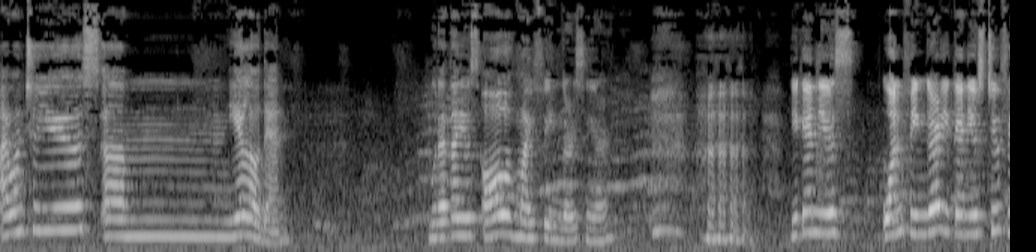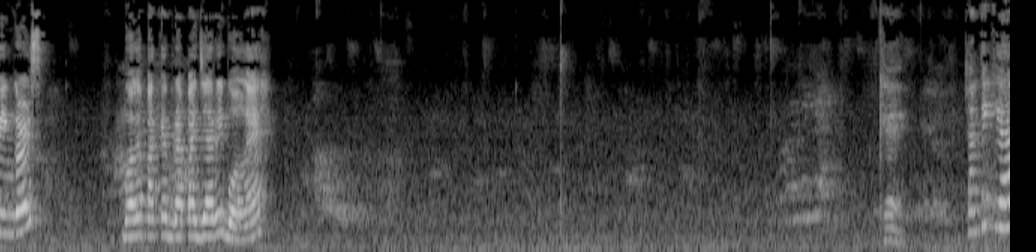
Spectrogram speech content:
I want to use um, yellow then. Murata use all of my fingers here. you can use one finger, you can use two fingers. Boleh pakai berapa jari? Boleh. Oke. Cantik ya?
